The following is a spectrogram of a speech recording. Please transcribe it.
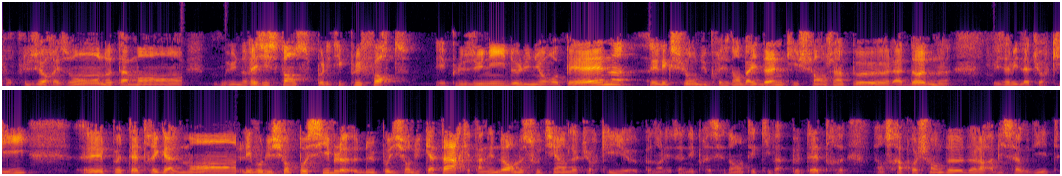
pour plusieurs raisons, notamment une résistance politique plus forte et plus unie de l'Union européenne, l'élection du président Biden qui change un peu la donne vis-à-vis -vis de la Turquie, et peut-être également l'évolution possible du position du Qatar, qui est un énorme soutien de la Turquie euh, pendant les années précédentes et qui va peut-être, en se rapprochant de, l'Arabie Saoudite,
